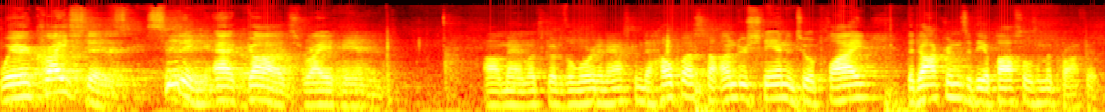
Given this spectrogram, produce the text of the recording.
where Christ is, sitting at God's right hand. Amen. Let's go to the Lord and ask Him to help us to understand and to apply the doctrines of the apostles and the prophets.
